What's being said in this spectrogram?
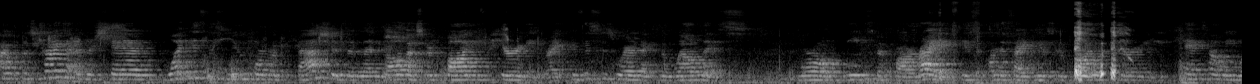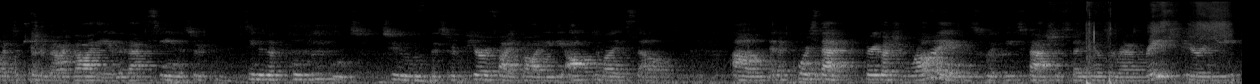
I was trying to understand what is this new form of fascism that is all about sort of body purity, right? Because this is where like the wellness world meets the far right, is on this idea of sort of body purity. You can't tell me what to put in my body, and the vaccine is sort of seen as a pollutant to the sort of purified body, the optimized self. Um, and of course, that very much rhymes with these fascist ideas around race purity.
